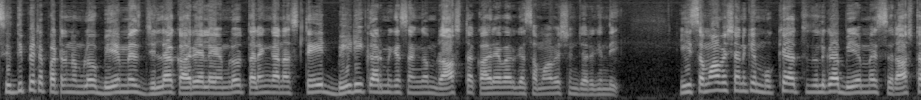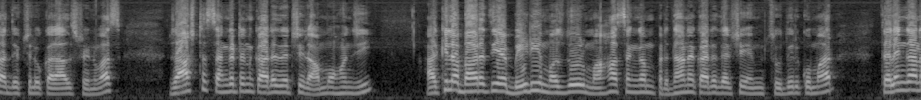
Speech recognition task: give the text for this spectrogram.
సిద్దిపేట పట్టణంలో బీఎంఎస్ జిల్లా కార్యాలయంలో తెలంగాణ స్టేట్ బీడీ కార్మిక సంఘం రాష్ట్ర కార్యవర్గ సమావేశం జరిగింది. ఈ సమావేశానికి ముఖ్య అతిథులుగా బీఎంఎస్ రాష్ట్ర అధ్యక్షులు కలాల్ శ్రీనివాస్ రాష్ట్ర సంఘటన కార్యదర్శి రామ్మోహన్ జీ అఖిల భారతీయ బీడీ మజ్దూర్ మహాసంఘం ప్రధాన కార్యదర్శి ఎం సుధీర్ కుమార్ తెలంగాణ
